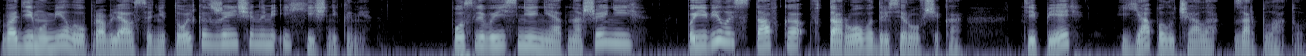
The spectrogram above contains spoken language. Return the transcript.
Вадим умело управлялся не только с женщинами и хищниками – После выяснения отношений появилась ставка второго дрессировщика. Теперь я получала зарплату.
